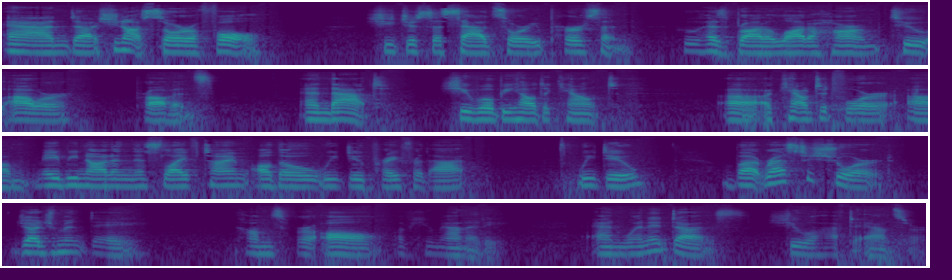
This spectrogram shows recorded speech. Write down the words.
and uh, she's not sorrowful. She's just a sad, sorry person who has brought a lot of harm to our province, and that she will be held account uh, accounted for. Um, maybe not in this lifetime, although we do pray for that. We do, but rest assured, Judgment Day comes for all of humanity, and when it does, she will have to answer.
